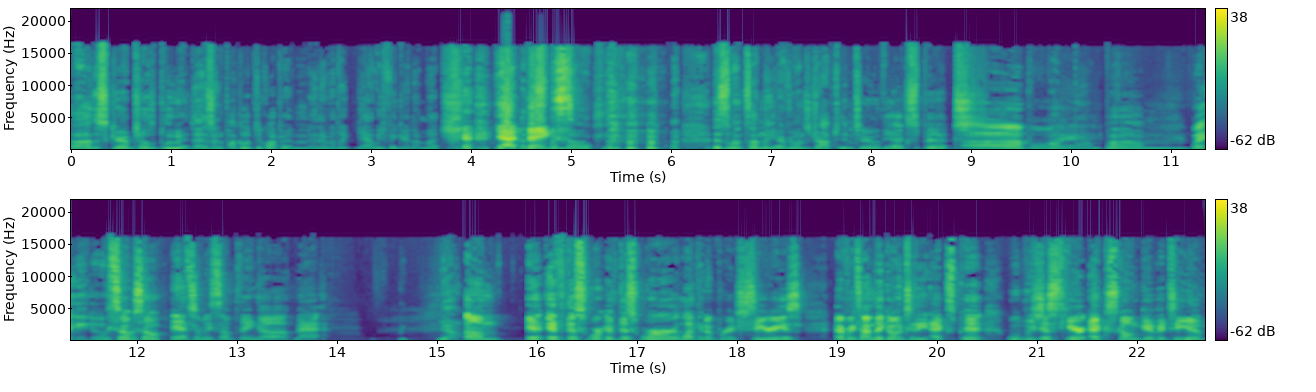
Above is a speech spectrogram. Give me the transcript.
Uh, the Scarab tells Blue that is an apocalyptic weapon, and everyone's like, "Yeah, we figured that much." yeah, And thanks. This is, when, though, this is when suddenly everyone's dropped into the X pit. oh bum boy. bum bum. Wait, so so answer me something, uh, Matt. Yeah. Um, if, if this were if this were like an abridged series, every time they go into the X pit, would we just hear X gonna give it to you?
